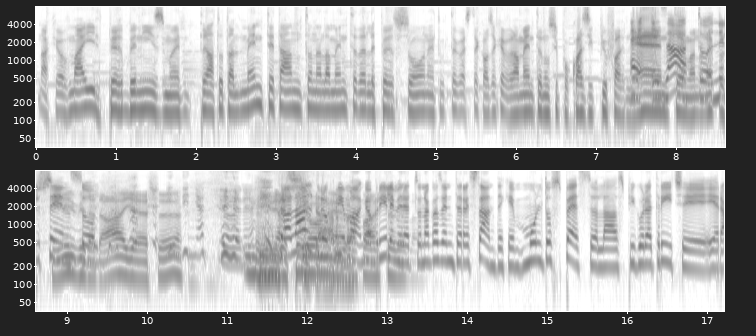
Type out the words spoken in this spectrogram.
No, che ormai il perbenismo è entrato talmente tanto nella mente delle persone, tutte queste cose che veramente non si può quasi più far niente. esatto, ma non è nel possibile, senso- dai, eh, sì. Indignazione. Tra Indignazione l'altro, da prima Gabriele mi ha della- detto una cosa interessante: che molto spesso la spigolatrice era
